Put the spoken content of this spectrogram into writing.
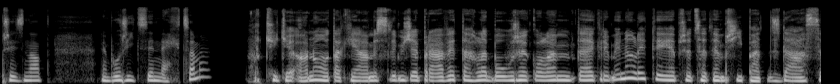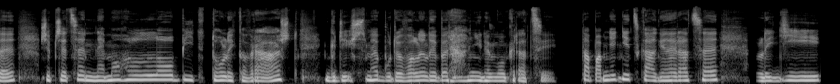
přiznat nebo říct si nechceme? Určitě ano, tak já myslím, že právě tahle bouře kolem té kriminality je přece ten případ. Zdá se, že přece nemohlo být tolik vražd, když jsme budovali liberální demokracii ta pamětnická generace lidí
